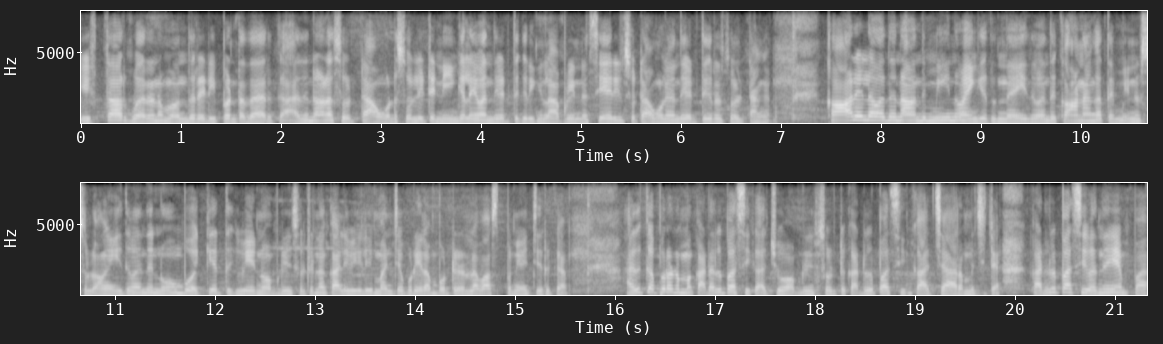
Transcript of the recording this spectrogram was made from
இஃப்தாருக்கு வர நம்ம வந்து ரெடி பண்ணுறதா இருக்குது அதனால சொல்லிட்டு அவங்கள்ட்ட சொல்லிவிட்டு நீங்களே வந்து எடுத்துக்கிறீங்களா? அப்படின்னு சரின்னு சொல்லிட்டு அவங்களே வந்து எடுத்துக்கிறேன்னு சொல்லிட்டாங்க. காலையில் வந்து நான் வந்து மீன் வாங்கியிருந்தேன். இது வந்து காணாங்கத்தை மீன் சொல்லுவாங்க. இது வந்து நோன்பு வைக்கிறதுக்கு வேணும் அப்படின்னு சொல்லிட்டு நான் கழுவி மஞ்சள் பொடியெல்லாம் போட்டு நல்லா வாஷ் பண்ணி வச்சுருக்கேன். அதுக்கப்புறம் நம்ம கடல் பாசி காய்ச்சுவோம் அப்படின்னு சொல்லிட்டு கடல் பாசியும் காய்ச்ச ஆரம்பிச்சிட்டேன். கடல் பாசி வந்து என் ப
